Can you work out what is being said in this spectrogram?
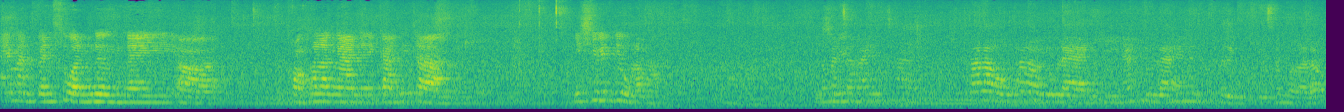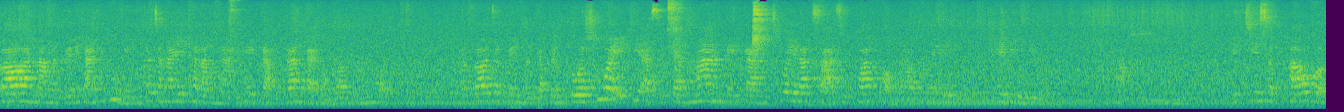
ให้มันเป็นส่วนหนึ่งในอของพลังงานในการที่จะมีชีวิตอยู่หรอคะแล้วมันจะให้ใช่ถ้าเราถ้าเราดูแลดีๆนะดูแลให้มันตื่นอยู่เสมอ แล้วก็นำมันไปในทางที่ถูกมันก็จะให้พลังงานให้กับร่างกายของเราทั้งหมด แล้วก็จะเป็นเหมือนกับเป็นตัวช่วยที่อัศจรรย์มากในการช่วยรักษาสุขภาพของเราให้ให้ดีอยู่ค่ะ It is a power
